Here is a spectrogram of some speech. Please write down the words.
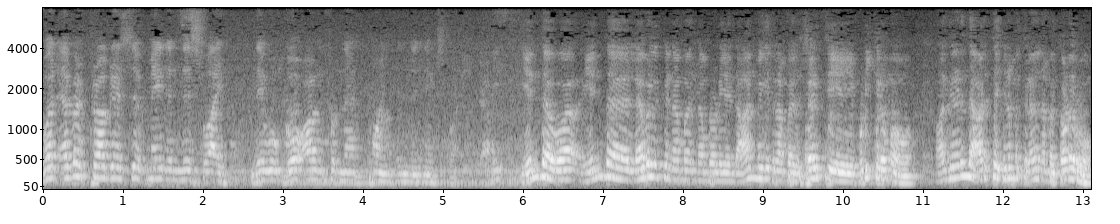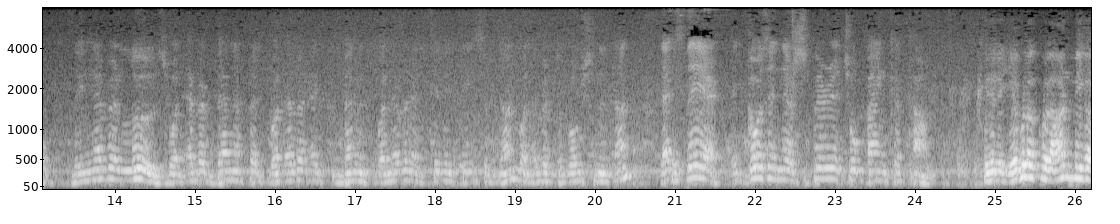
Whatever progress they've made in this life, they will go on from that point in the next life. எந்த எந்த லெவலுக்கு நம்ம நம்மளுடைய இந்த ஆன்மீகத்தை நம்ம செலுத்தி முடிக்கிறோமோ அதுல இருந்து அடுத்த ஜென்மத்துல நம்ம தொடருவோம் They never lose whatever benefit, whatever benefit, whatever activities have done, whatever devotion is done. That's there. It goes in their spiritual bank account. இதுல எவ்வளவுக்கு ஆன்மீக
